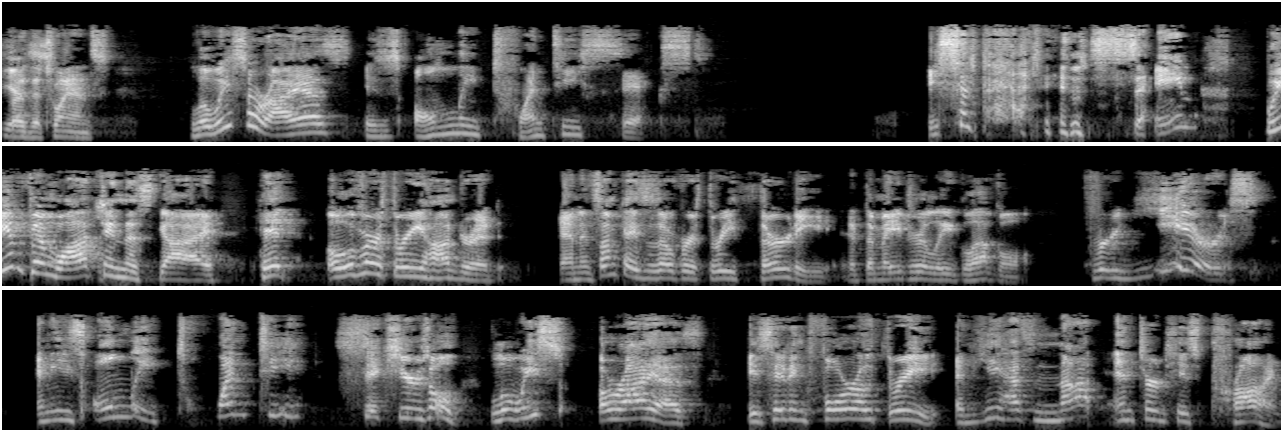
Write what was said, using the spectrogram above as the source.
yes. for the Twins. Luis Arraez is only 26. Isn't that insane? We have been watching this guy hit over 300 and in some cases over 330 at the major league level for years. And he's only 26 years old. Luis Arraez is hitting 403 and he has not entered his prime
